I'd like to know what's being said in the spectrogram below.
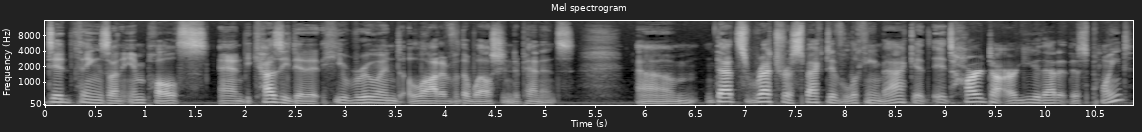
did things on impulse, and because he did it, he ruined a lot of the Welsh independence. Um, that's retrospective looking back. It, it's hard to argue that at this point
